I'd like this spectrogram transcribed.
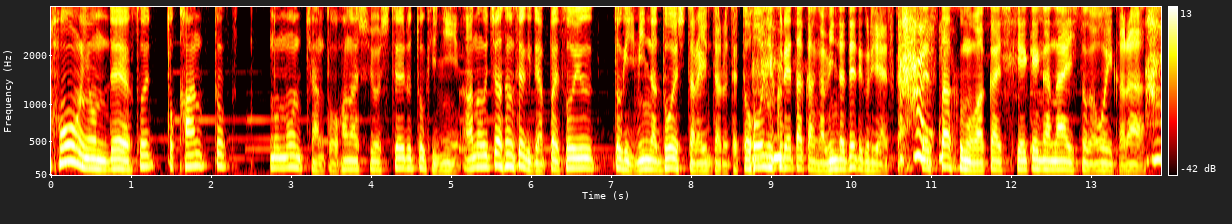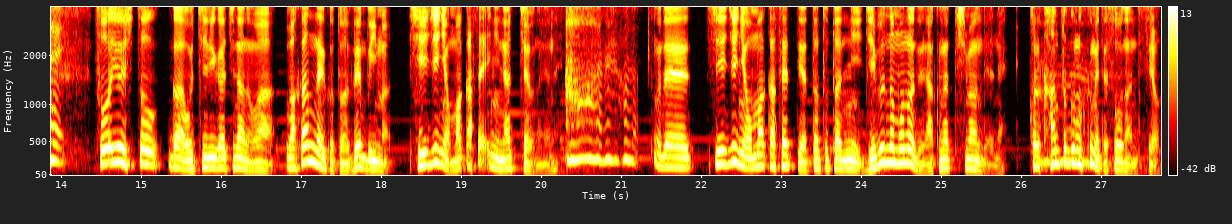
本を読んでそれと監督ののんちゃんとお話をしている時にあの打ち合わせの席でやっぱりそういう時にみんなどうしたらいいんだろうって途方に暮れた感がみんな出てくるじゃないですか。はいでスタッフも若いし経験がない人が多いからはいそういう人が陥りがちなのは分かんないことは全部今 CG にお任せになっちゃうのよね。ああなるほどで CG にお任せってやった途端に自分のものでなくなってしまうんだよね。これ監督も含めてそうなんですよ。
